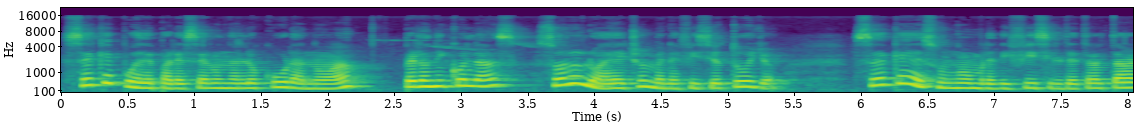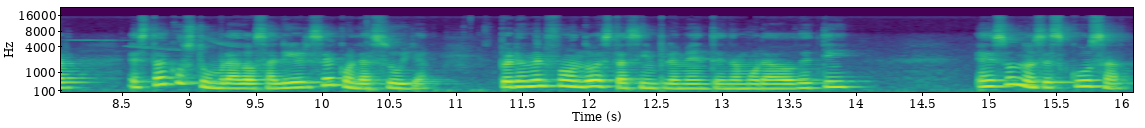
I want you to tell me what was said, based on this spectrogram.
Sé que puede parecer una locura, Noah, pero Nicolás solo lo ha hecho en beneficio tuyo. Sé que es un hombre difícil de tratar, está acostumbrado a salirse con la suya, pero en el fondo está simplemente enamorado de ti. Eso no es excusa.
